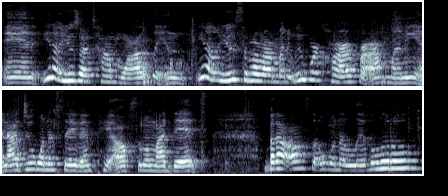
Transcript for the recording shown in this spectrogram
and you know use our time wisely and you know use some of our money. We work hard for our money and i do want to save and pay off some of my debts but i also want to live a little.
